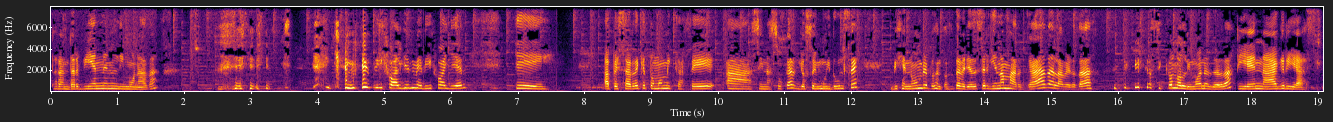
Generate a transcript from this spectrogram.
Para andar bien en limonada. ¿Quién me dijo? Alguien me dijo ayer que a pesar de que tomo mi café ah, sin azúcar, yo soy muy dulce. Dije, no hombre, pues entonces debería de ser bien amargada, la verdad. Así con los limones, ¿verdad? Bien agrias.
